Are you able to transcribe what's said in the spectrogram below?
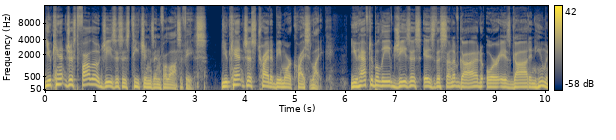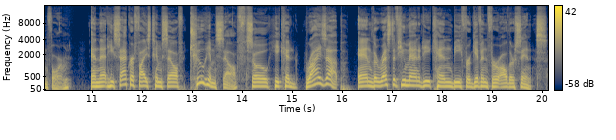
You can't just follow Jesus' teachings and philosophies. You can't just try to be more Christ like. You have to believe Jesus is the Son of God or is God in human form, and that he sacrificed himself to himself so he could rise up and the rest of humanity can be forgiven for all their sins.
